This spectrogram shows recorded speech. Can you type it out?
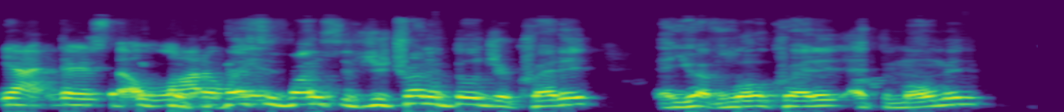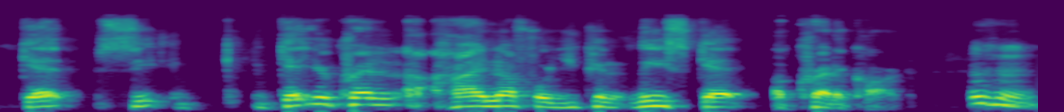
yeah, there's a lot of best ways. advice if you're trying to build your credit and you have low credit at the moment, get see get your credit high enough where you can at least get a credit card. Mm-hmm.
